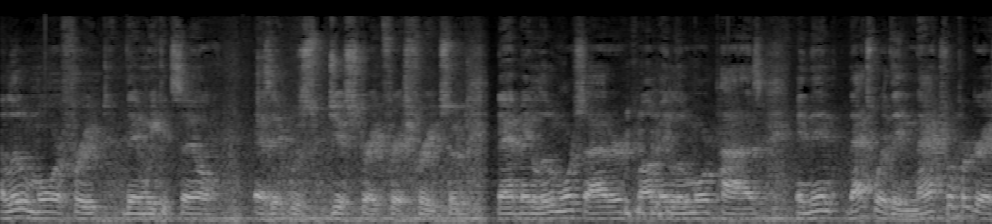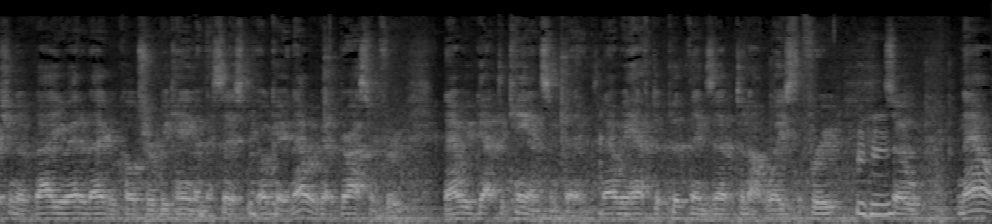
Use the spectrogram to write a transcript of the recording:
a little more fruit than we could sell as it was just straight fresh fruit. So dad made a little more cider, mom made a little more pies, and then that's where the natural progression of value added agriculture became a necessity. Okay, now we've got to dry some fruit. Now we've got to can some things. Now we have to put things up to not waste the fruit. So now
